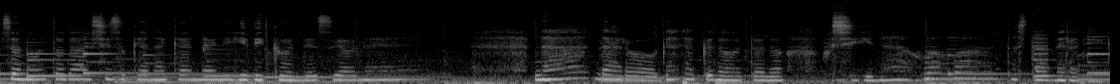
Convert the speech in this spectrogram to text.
その音が静かな館内に響くんですよね。なんだろう雅楽の音の不思議なふわふわっとしたメロディー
